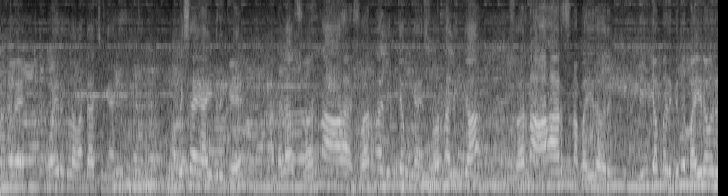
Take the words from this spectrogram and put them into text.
மக்களே கோயிலுக்குள்ளே வந்தாச்சுங்க. அபிஷேகம் ஆகிட்டு இருக்கு அதனால ஸ்வர்ண ஆஹா ஸ்வர்ண லிங்கம்ங்க ஸ்வர்ண லிங்கம் ஸ்வர்ண ஆகாரசன பைரவர். லிங்கம் இருக்குது பைரவர்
